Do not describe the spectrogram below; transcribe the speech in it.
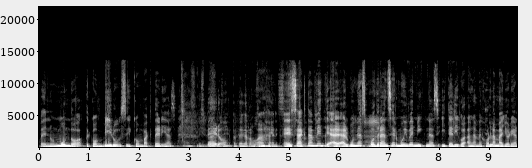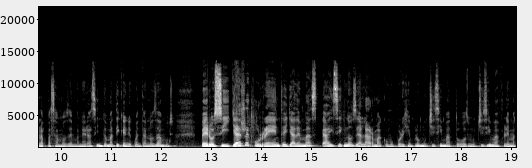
en un mundo con virus y con bacterias, pero exactamente, algunas podrán ser muy benignas y te digo, a lo mejor la mayoría la pasamos de manera sintomática y ni cuenta nos damos. Pero si ya es recurrente y además hay signos de alarma, como por ejemplo muchísima tos, muchísima flema,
